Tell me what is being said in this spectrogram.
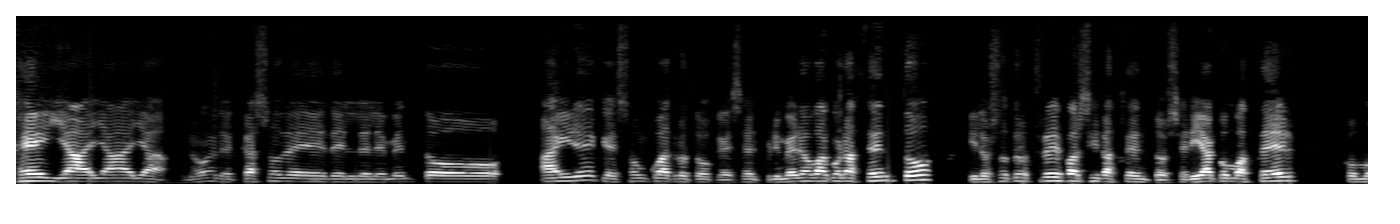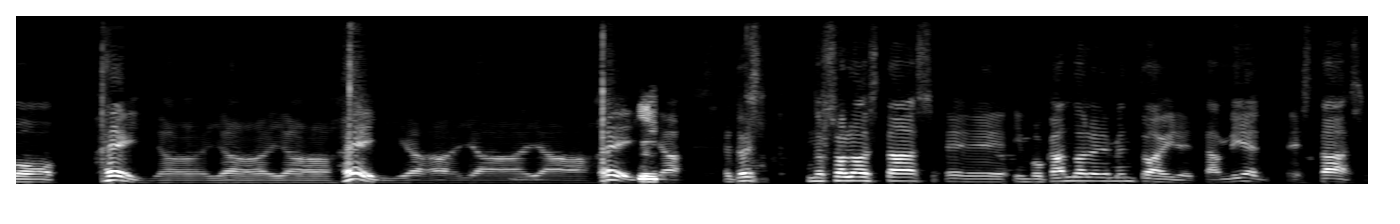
hey, ya, ya, ya, ¿no? En el caso del elemento aire, que son cuatro toques. El primero va con acento y los otros tres van sin acento. Sería como hacer como hey, ya, ya, ya, hey, ya, ya, ya, hey, ya. Entonces, no solo estás eh, invocando al elemento aire, también estás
